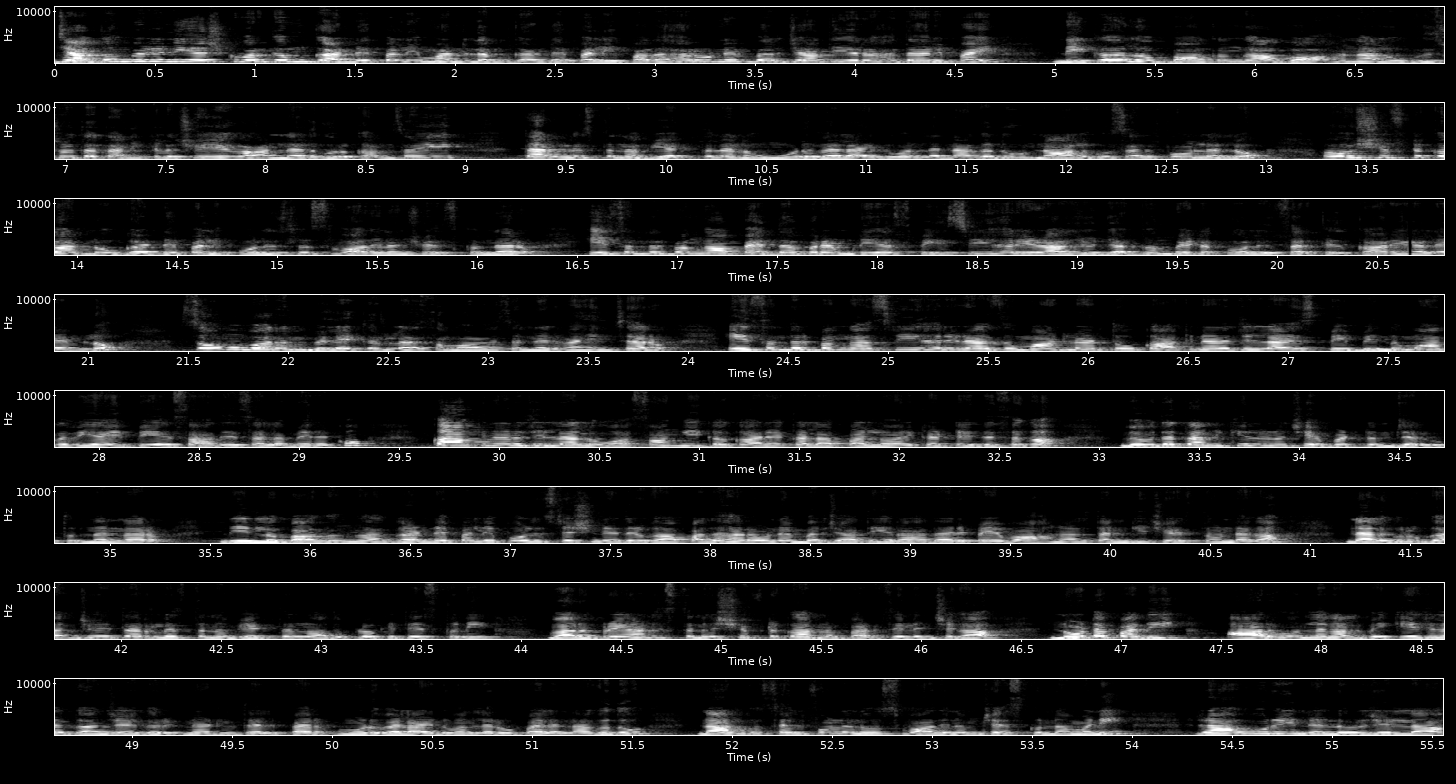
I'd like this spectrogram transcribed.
జగ్గంపేట నియోజకవర్గం గండేపల్లి మండలం గండేపల్లి పదహారు నెంబర్ జాతీయ రహదారిపై నిఘాలో భాగంగా వాహనాలు విస్తృత తనిఖీలు చేయగా నలుగురు కంసాయి తరలిస్తున్న వ్యక్తులను మూడు వేల ఐదు వందల నగదు నాలుగు సెల్ ఫోన్లలో ఓ షిఫ్ట్ కార్ను గండేపల్లి పోలీసులు స్వాధీనం చేసుకున్నారు. ఈ సందర్భంగా Peddapuram DSP Sriharirraju Jaggampeta police circle కార్యాలయంలో సోమవారం విలేకరుల సమావేశం నిర్వహించారు. ఈ సందర్భంగా శ్రీహరిరాజు మాట్లాడుతూ కాకినాడ జిల్లా ఎస్పీ బిందు మాధవి ఐపీఎస్ ఆదేశాల మేరకు కాకినాడ జిల్లాలో అసాంఘిక కార్యకలాపాలను అరికట్టే దిశగా వివిధ తనిఖీలను చేపట్టడం జరుగుతుందన్నారు. దీనిలో భాగంగా గండేపల్లి పోలీస్ స్టేషన్ ఎదురుగా పదహారవ నెంబర్ జాతీయ రహదారిపై వాహనాలు తనిఖీ చేస్తుండగా నలుగురు గంజాయి తరలిస్తున్న వ్యక్తులను అదుపులోకి తీసుకుని వారు ప్రయాణిస్తున్న షిఫ్ట్ కారును పరిశీలించగా నూట పది ఆరు వందల నలభై కేజీల గంజాయి దొరికినట్లు తెలిపారు. మూడు వేల ఐదు వందల రూపాయల నగదు నాలుగు సెల్ ఫోన్లను స్వాధీనం చేసుకున్నామని రావూరి నెల్లూరు జిల్లా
